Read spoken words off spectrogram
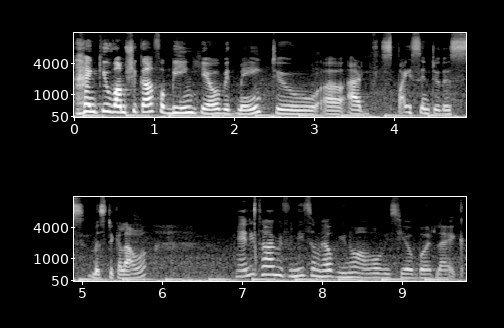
Thank you vamshika for being here with me to uh, add spice into this mystical hour Anytime if you need some help, you know I'm always here. But like,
